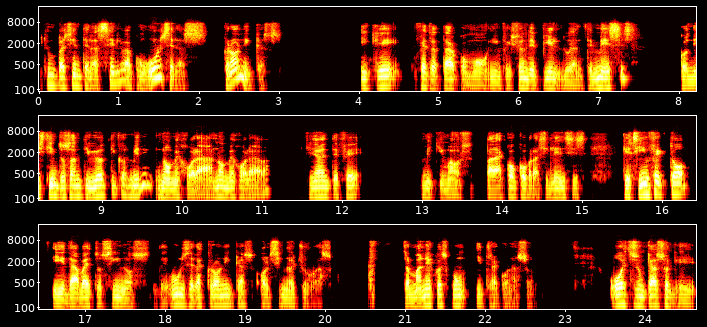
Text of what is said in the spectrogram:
de un paciente de la selva con úlceras crónicas y que fue tratado como infección de piel durante meses con distintos antibióticos, miren, no mejoraba, no mejoraba. Finalmente fue Mickey Mouse, para Coco brasilensis, que se infectó y daba estos signos de úlceras crónicas o el signo de churrasco. El manejo es con itraconazol. O este es un caso que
